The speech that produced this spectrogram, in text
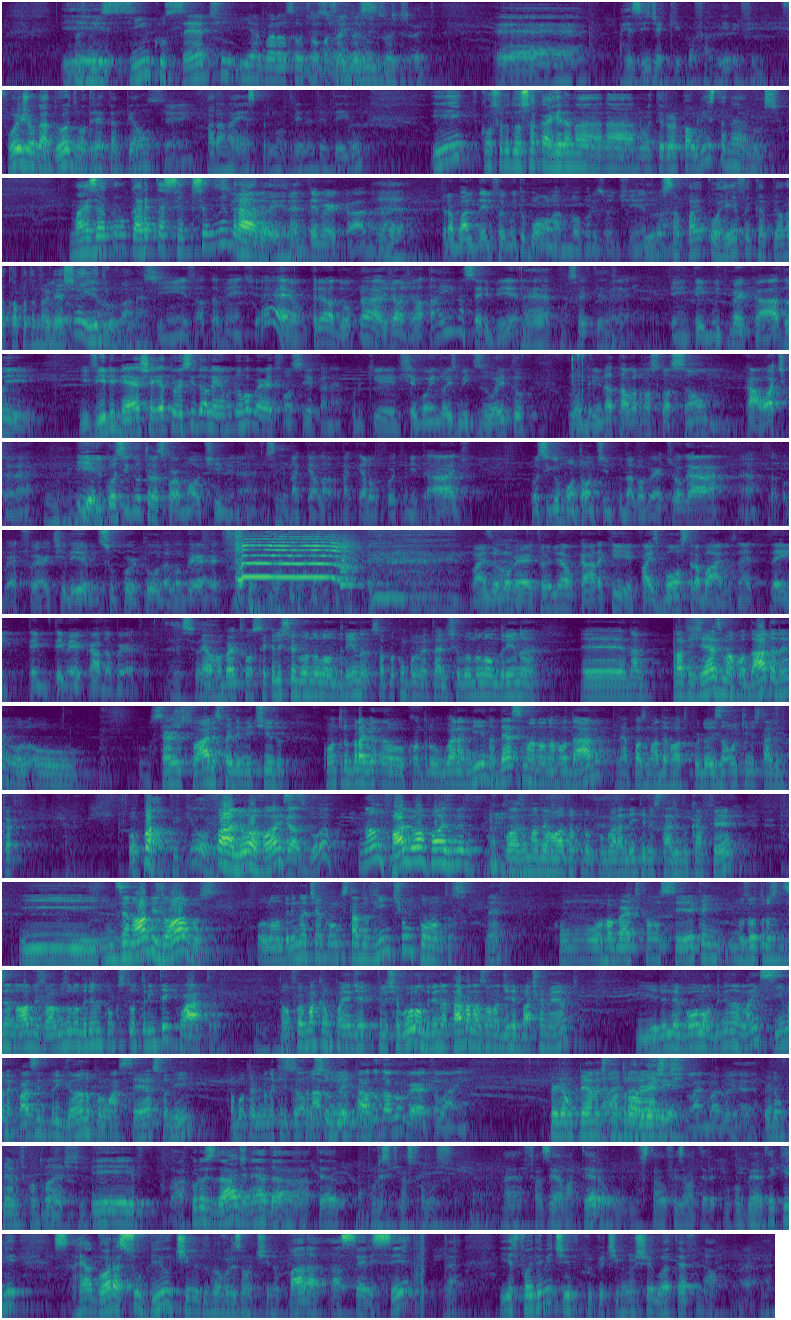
E... 2005, 2007 e agora essa última 18, passagem em 2018. 18. É, reside aqui com a família, enfim. Foi jogador do Londrina, campeão Sim. paranaense pelo Londrina em 81. E consolidou sua carreira na, na, no interior paulista, né, Lúcio? Mas é um cara que está sempre sendo lembrado Sim, aí, né? Tem mercado, né? É. O trabalho dele foi muito bom lá no Novo Horizontino. E no né? Sampaio Corrêa foi campeão da Copa do Nordeste, é ídolo lá, né? Sim, exatamente. É, um treinador para já já tá aí na Série B, né? É, com certeza. É, tem, tem muito mercado e, e vira e mexe aí a torcida lembra do Roberto Fonseca, né? Porque ele chegou em 2018, Londrina estava numa situação caótica, né? Uhum. E ele conseguiu transformar o time, né? Sim. Naquela, naquela oportunidade. Conseguiu montar um time para o Dagoberto jogar. Né? O Dagoberto foi artilheiro, ele suportou o Dagoberto. Mas o Roberto ele é o cara que faz bons trabalhos, né? Tem, tem, tem mercado aberto. É isso aí. É, o Roberto Fonseca ele chegou no Londrina, só para complementar, ele chegou no Londrina é, para a vigésima rodada, né? O, o, o, Sérgio Soares foi demitido contra o, Braga, contra o Guarani na 19 rodada, né? após uma derrota por 2x1 aqui no estádio do Café. Opa! Que que houve? Falhou a voz? Gasgou? Não, falhou a voz mesmo. Após uma derrota para o Guarani aqui no Estádio do Café. E em 19 jogos, o Londrina tinha conquistado 21 pontos, né? Com o Roberto Fonseca, nos outros 19 jogos, o Londrina conquistou 34. Uhum. Então foi uma campanha de que ele chegou, Londrina estava na zona de rebaixamento e ele levou Londrina lá em cima, né? Quase brigando por um acesso ali. Acabou terminando aquele Só campeonato em oitavo. da Goberta lá, hein? Perdeu um pênalti contra o Oeste. Lá em Barueri. É. Perdeu um pênalti contra o Oeste. E a curiosidade, né, da, até por isso que nós fomos né, fazer a matéria, o Gustavo fez a matéria com o Roberto, é que ele agora subiu o time do Novo Horizontino para a Série C, né? E foi demitido, porque o time não chegou até a final. É, né?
